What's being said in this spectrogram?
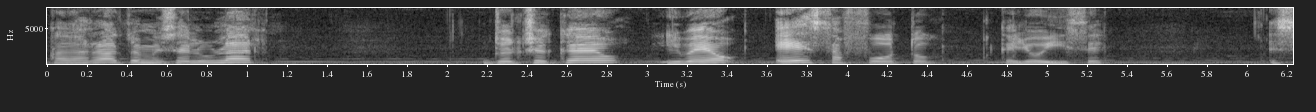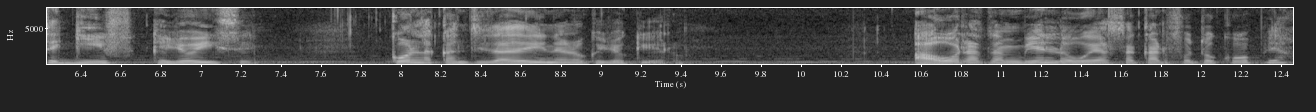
cada rato en mi celular yo chequeo y veo esa foto que yo hice, ese GIF que yo hice, con la cantidad de dinero que yo quiero. Ahora también lo voy a sacar fotocopia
